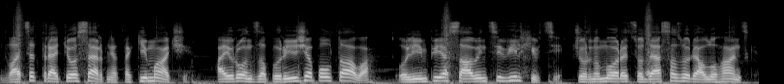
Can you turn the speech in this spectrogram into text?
23 серпня такі матчі: Айрон Запоріжжя, Полтава, Олімпія Савинці, Вільхівці, Чорноморець Одеса, Зоря Луганськ,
